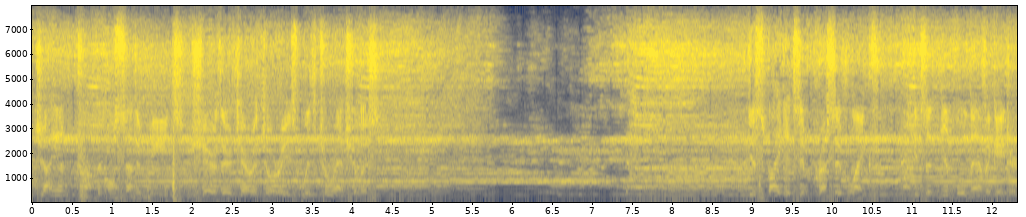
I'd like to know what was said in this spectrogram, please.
Giant tropical centipedes share their territories with tarantulas. Despite its impressive length, it's a nimble navigator,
